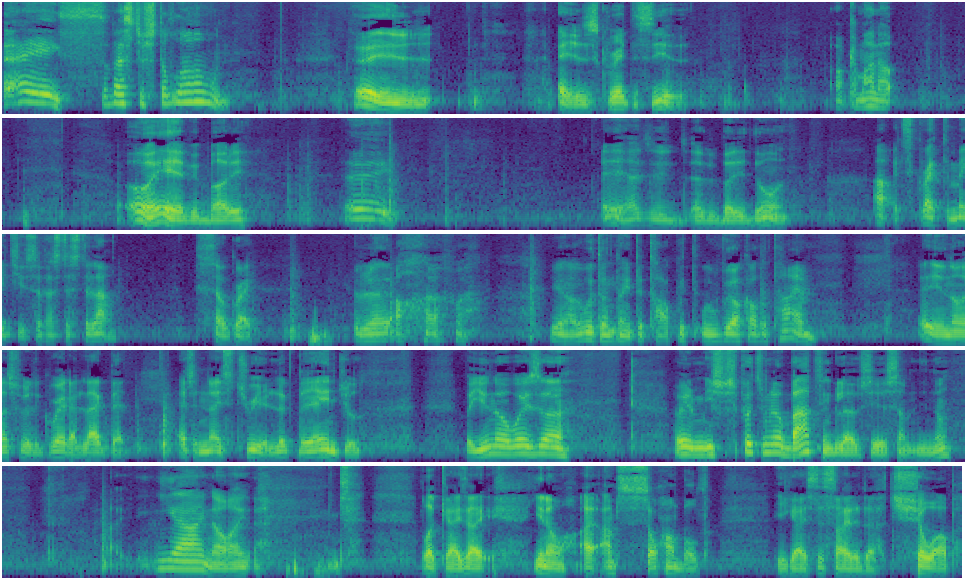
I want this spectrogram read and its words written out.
Hey, Sylvester Stallone. Hey, hey, it's great to see you. Oh, come on up. Oh, hey, everybody. Hey. Hey, how's everybody doing? Oh, it's great to meet you, Sylvester Stallone. So great. Oh, you know, we don't need to talk. We, we work all the time. You know, that's really great. I like that. That's a nice tree. Look, the angel. But you know, where's uh, where, you should put some little boxing gloves here or something, you know? Yeah, I know. I look, guys. I, you know, I, I'm so humbled. You guys decided to show up,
